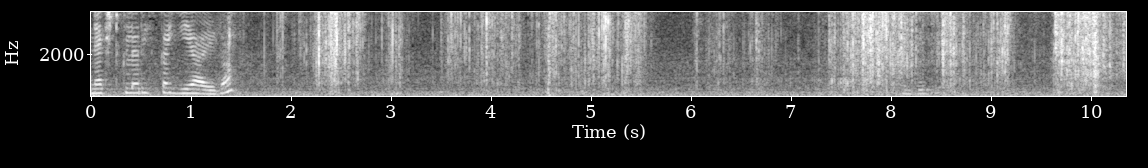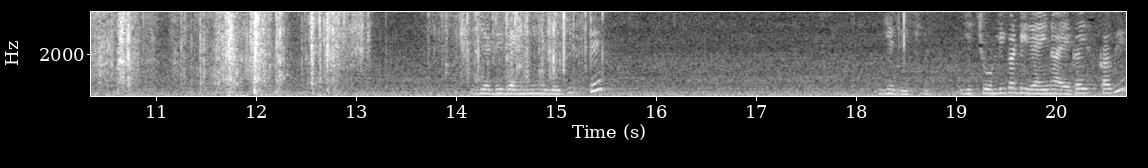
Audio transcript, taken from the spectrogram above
नेक्स्ट कलर इसका ये आएगा। ये डिज़ाइन मिलेगी इस पर ये देखिए, ये चोली का डिज़ाइन आएगा इसका भी।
